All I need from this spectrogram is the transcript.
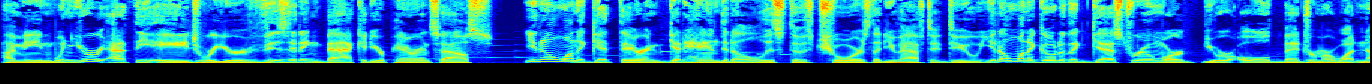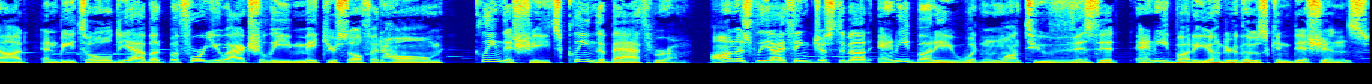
I mean, when you're at the age where you're visiting back at your parents' house, you don't want to get there and get handed a list of chores that you have to do. You don't want to go to the guest room or your old bedroom or whatnot and be told, yeah, but before you actually make yourself at home, clean the sheets, clean the bathroom. Honestly, I think just about anybody wouldn't want to visit anybody under those conditions.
